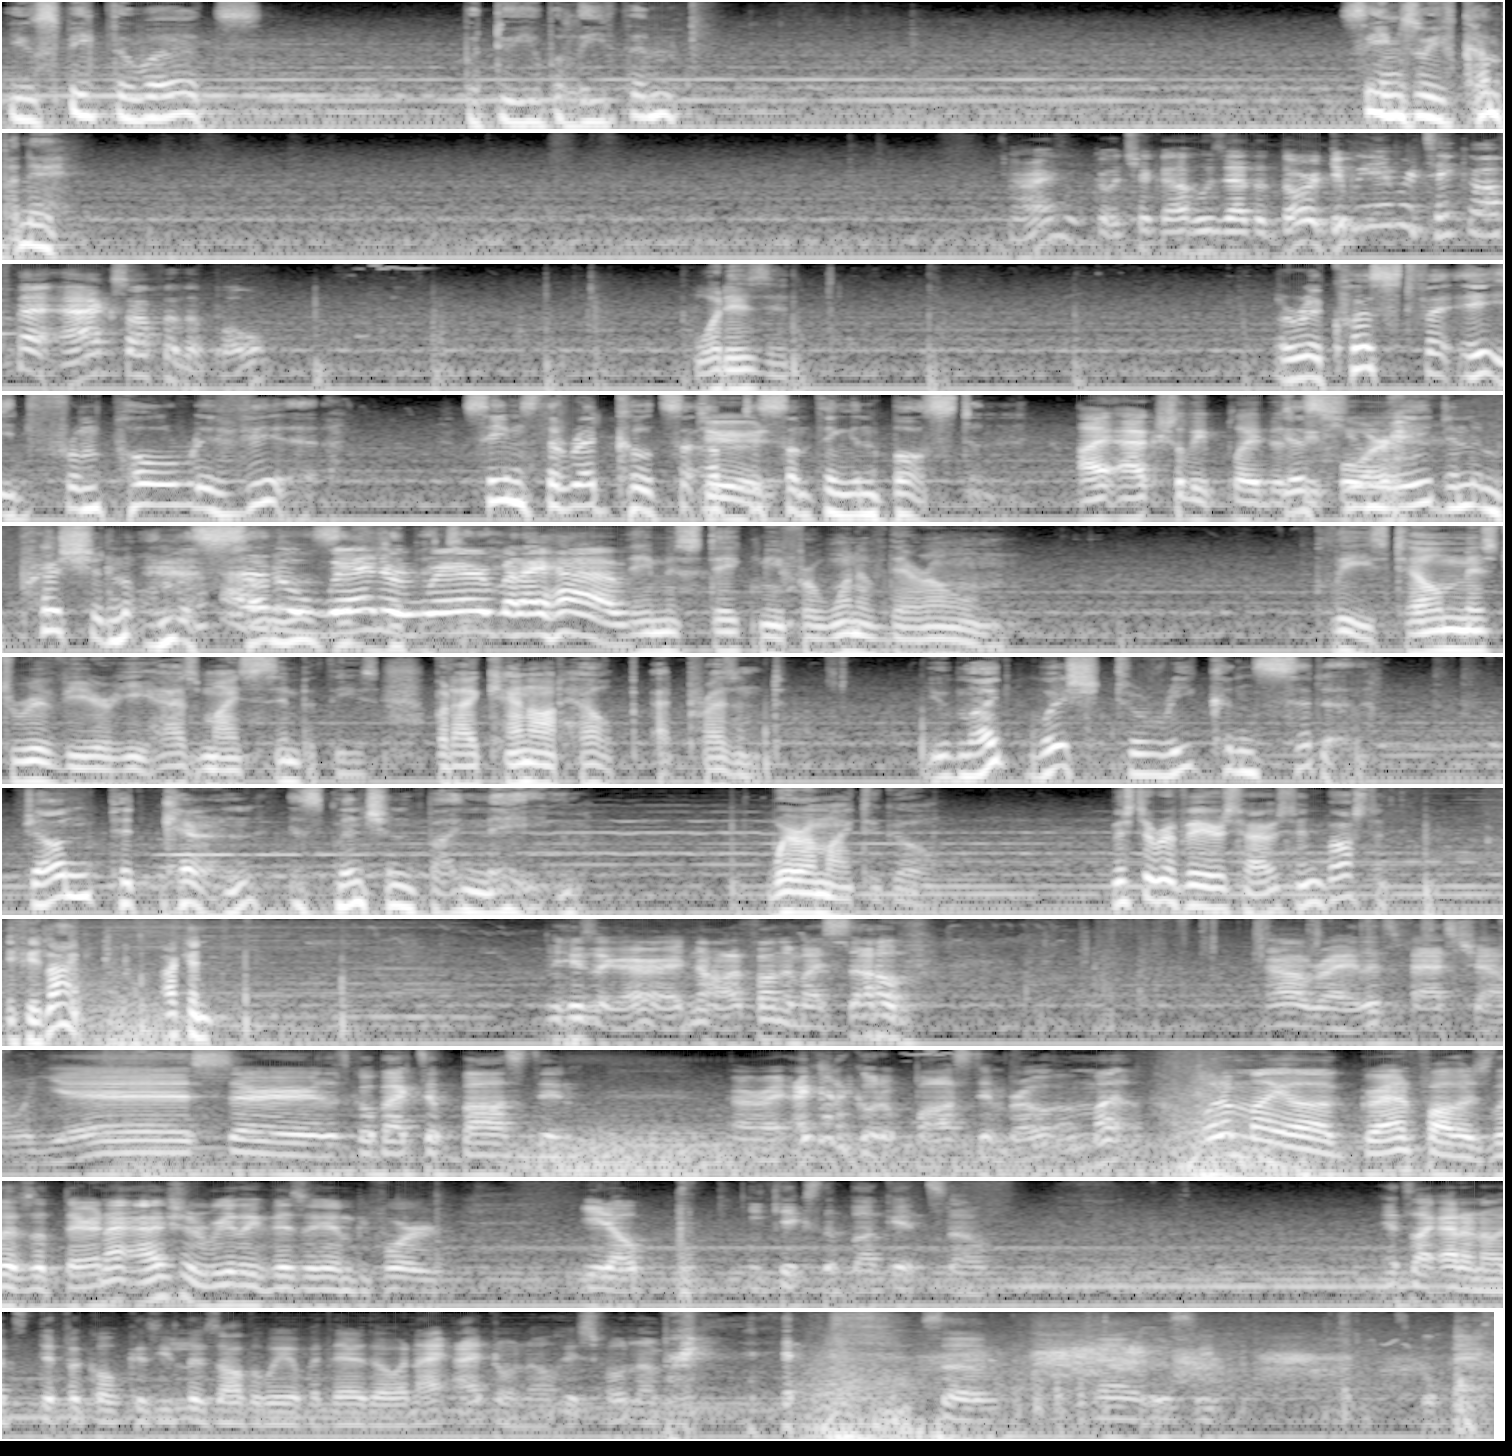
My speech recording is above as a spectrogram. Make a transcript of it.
You speak the words, but do you believe them? Seems we've company. Alright, go check out who's at the door. Did we ever take off that axe off of the pole? What is it? A request for aid from Paul Revere. Seems the Redcoats are up to something in Boston. I actually played this Guess before. you made an impression on the I don't know when or where, but I have. They mistake me for one of their own. Please tell Mr. Revere he has my sympathies, but I cannot help at present. You might wish to reconsider. John Pitcairn is mentioned by name. Where am I to go? Mr. Revere's house in Boston. If you'd like, I can. He's like, alright, no, I found it myself. Alright, let's fast travel. Yes, sir. Let's go back to Boston. Alright, I gotta go to Boston, bro. My, one of my uh, grandfathers lives up there, and I, I should really visit him before, you know, he kicks the bucket, so. It's like, I don't know, it's difficult because he lives all the way over there, though, and I, I don't know his phone number. so, uh, let's see. Let's go back.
